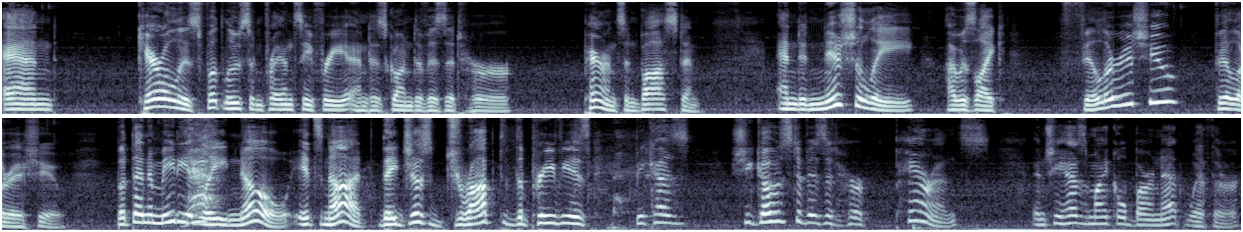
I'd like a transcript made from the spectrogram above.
and Carol is footloose and fancy free and has gone to visit her parents in Boston. And initially, I was like, filler issue? Filler issue. But then immediately, no, it's not. They just dropped the previous because she goes to visit her parents and she has Michael Barnett with her,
